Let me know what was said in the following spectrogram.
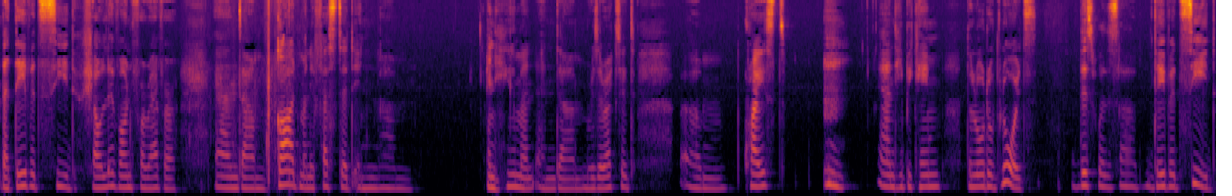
that David's seed shall live on forever, and um, God manifested in um, inhuman and um, resurrected um, Christ, and he became the Lord of Lords. This was uh, David's seed.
